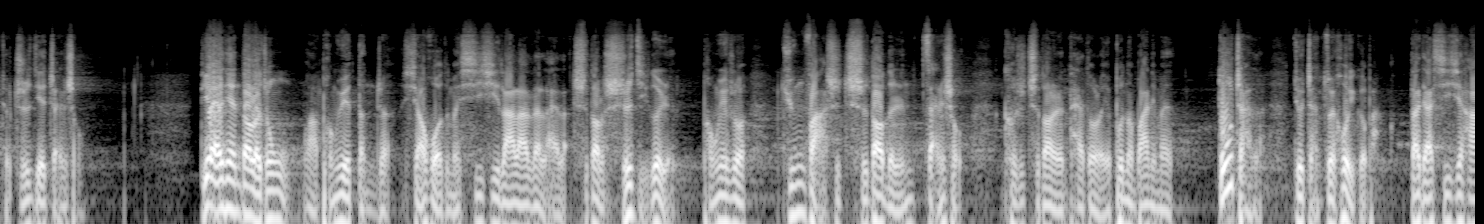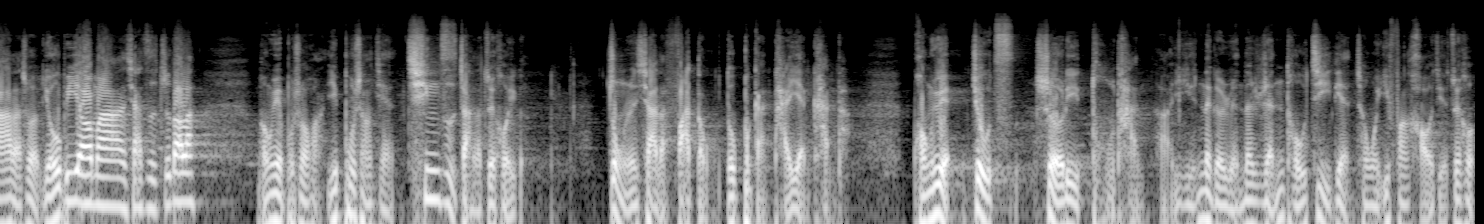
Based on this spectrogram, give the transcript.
就直接斩首。”第二天到了中午啊，彭越等着小伙子们稀稀拉拉的来了，迟到了十几个人。彭越说：“军法是迟到的人斩首，可是迟到人太多了，也不能把你们都斩了，就斩最后一个吧。”大家嘻嘻哈哈的说：“有必要吗？下次知道了。”彭越不说话，一步上前，亲自斩了最后一个。众人吓得发抖，都不敢抬眼看他。彭越就此设立土坛啊，以那个人的人头祭奠，成为一方豪杰。最后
